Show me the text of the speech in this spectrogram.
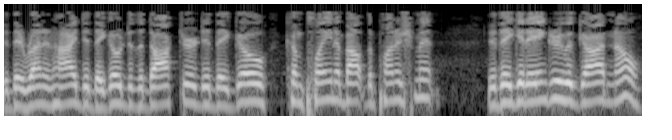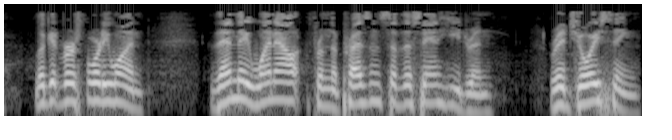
Did they run and hide? Did they go to the doctor? Did they go complain about the punishment? Did they get angry with God? No. Look at verse 41. Then they went out from the presence of the Sanhedrin, rejoicing,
